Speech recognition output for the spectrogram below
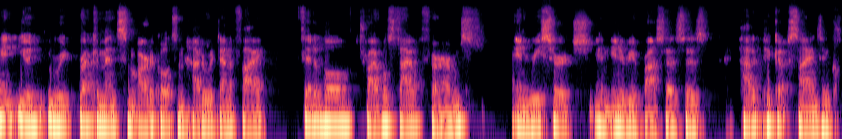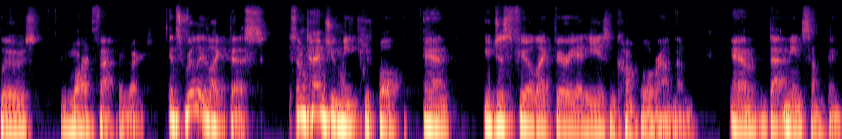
Can you re- recommend some articles on how to identify fittable tribal style firms in research and interview processes, how to pick up signs and clues more effectively? It's really like this. Sometimes you meet people and you just feel like very at ease and comfortable around them. And that means something.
